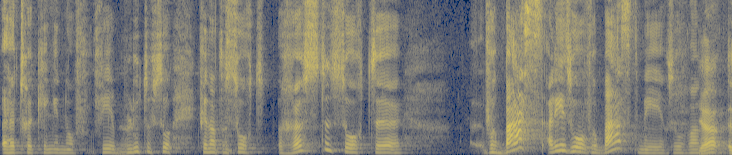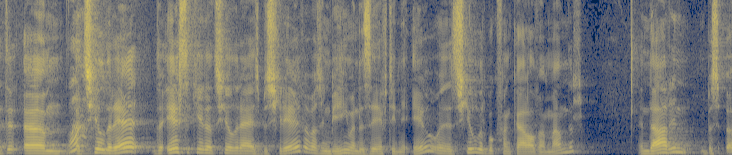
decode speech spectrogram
uitdrukkingen of veel bloed of zo. Ik vind dat een soort rust, een soort eh, verbaasd, alleen zo verbaasd meer. Zo van, Ja, het, ehm, het schilderij, de eerste keer dat het schilderij is beschreven, was in het begin van de 17e eeuw, in het schilderboek van Karel van Mander. En daarin eh,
